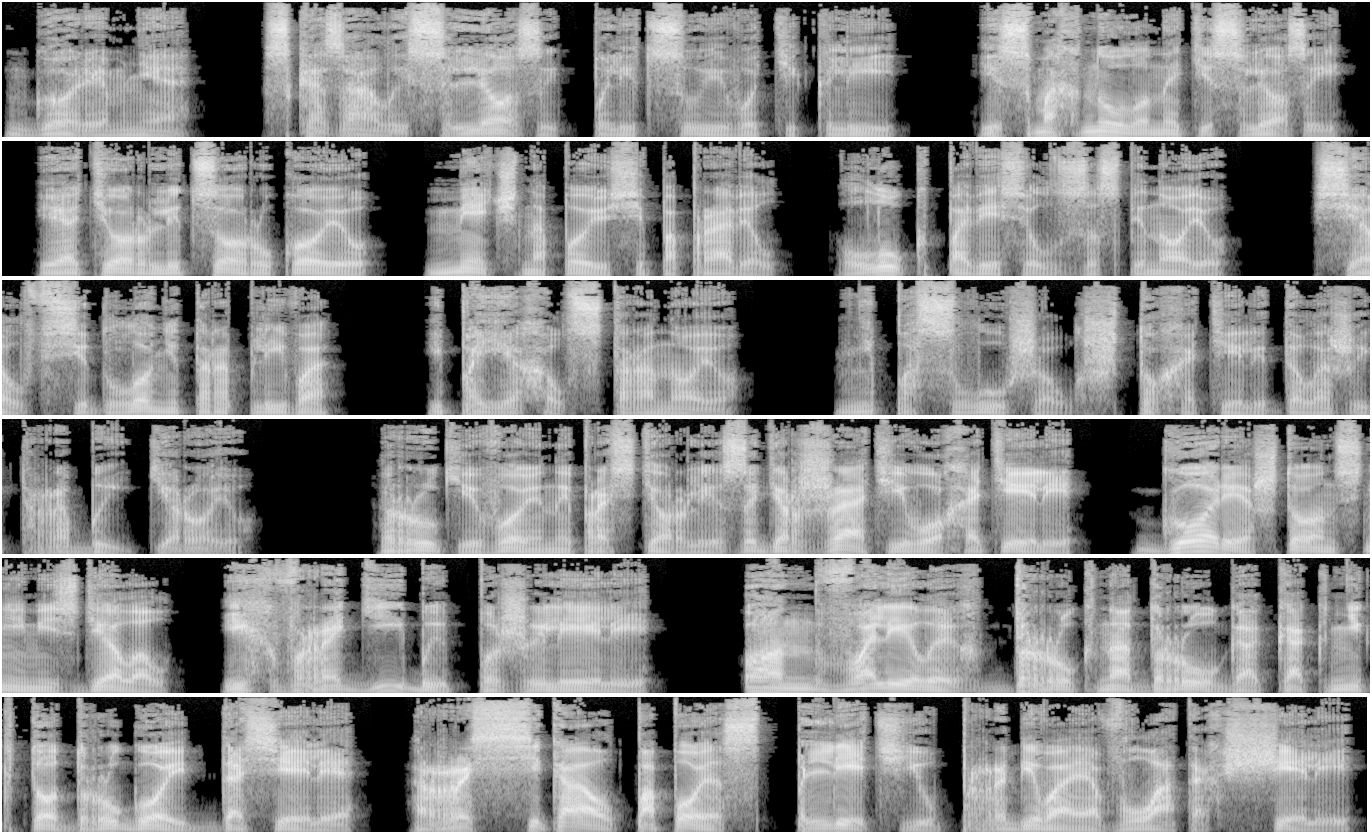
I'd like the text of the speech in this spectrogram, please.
«Горе мне!» — сказал, и слезы по лицу его текли, и смахнул он эти слезы, и отер лицо рукою, меч на поясе поправил, лук повесил за спиною, сел в седло неторопливо и поехал стороною. Не послушал, что хотели доложить рабы герою. Руки воины простерли, задержать его хотели. Горе, что он с ними сделал, их враги бы пожалели. Он валил их друг на друга, как никто другой доселе, рассекал по пояс плетью, пробивая в латах щели.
